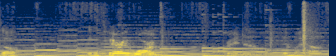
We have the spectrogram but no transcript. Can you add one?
So it is very warm right now in my house.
